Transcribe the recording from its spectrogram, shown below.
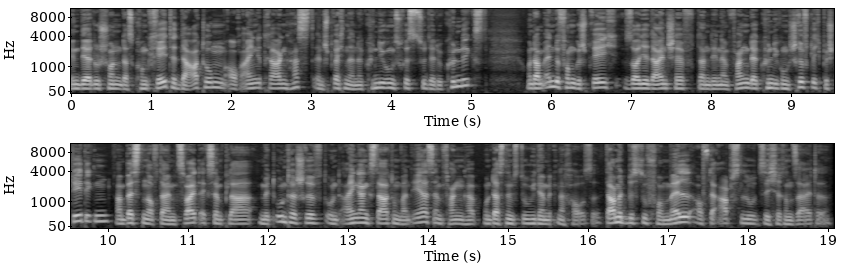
in der du schon das konkrete Datum auch eingetragen hast, entsprechend deiner Kündigungsfrist, zu der du kündigst. Und am Ende vom Gespräch soll dir dein Chef dann den Empfang der Kündigung schriftlich bestätigen, am besten auf deinem Zweitexemplar mit Unterschrift und Eingangsdatum, wann er es empfangen hat, und das nimmst du wieder mit nach Hause. Damit bist du formell auf der absolut sicheren Seite,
